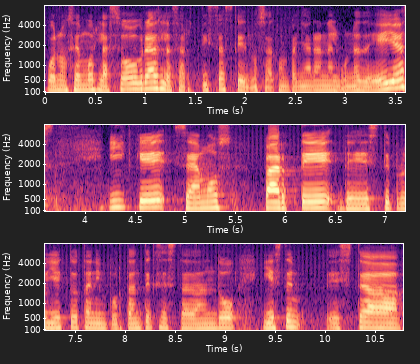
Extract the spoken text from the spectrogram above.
conocemos las obras, las artistas que nos acompañarán algunas de ellas y que seamos parte de este proyecto tan importante que se está dando y este, esta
